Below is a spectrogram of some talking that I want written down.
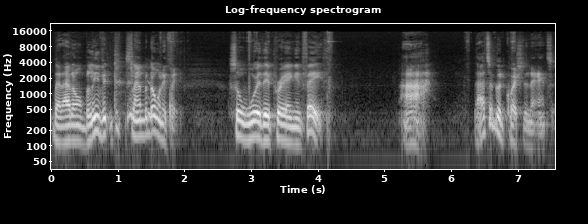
but I don't believe it. Slam the door in their face. So were they praying in faith? Ah, that's a good question to answer.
